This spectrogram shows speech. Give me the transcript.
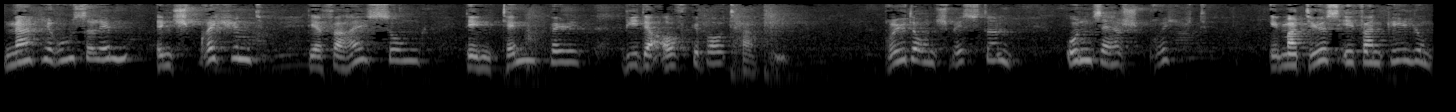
nach Jerusalem, entsprechend der Verheißung den Tempel wieder aufgebaut haben. Brüder und Schwestern, unser Herr spricht im Matthäus-Evangelium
